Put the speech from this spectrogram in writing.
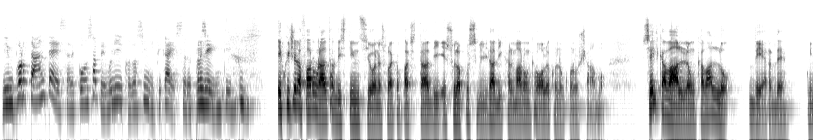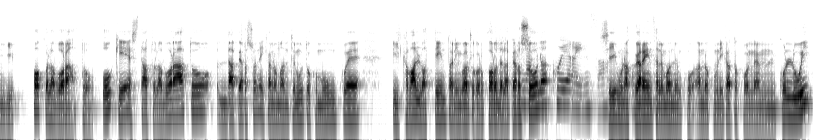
L'importante è essere consapevoli di cosa significa essere presenti. E qui c'è da fare un'altra distinzione sulla capacità di, e sulla possibilità di calmare un cavallo che non conosciamo. Se il cavallo è un cavallo verde, quindi poco lavorato o che è stato lavorato da persone che hanno mantenuto comunque il cavallo attento al linguaggio corporeo Sì, della persona. Una coerenza. Sì, una coerenza nel modo in cui hanno comunicato con, ehm, con lui.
